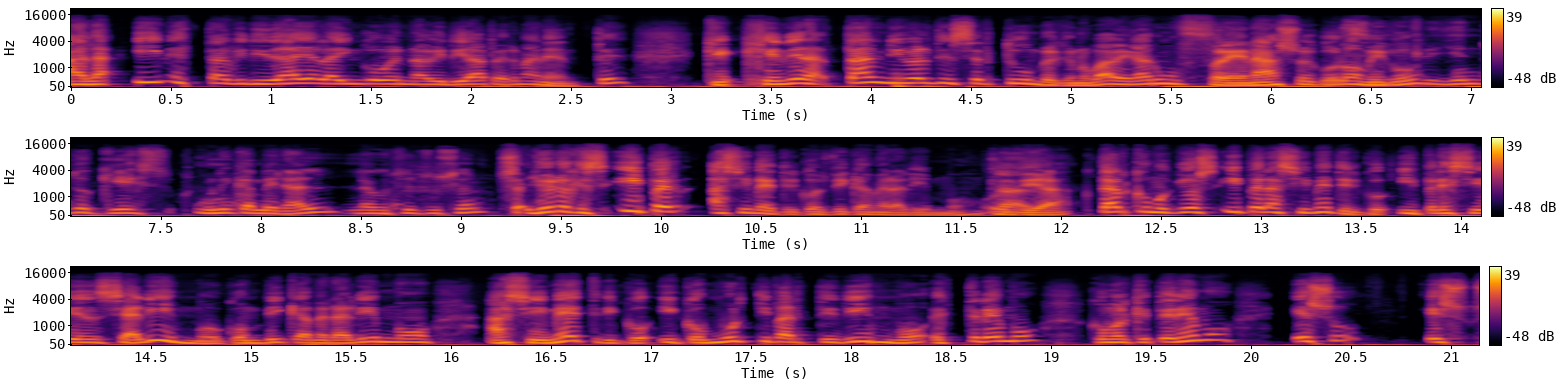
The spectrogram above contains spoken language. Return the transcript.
a la inestabilidad y a la ingobernabilidad permanente, que genera tal nivel de incertidumbre que nos va a pegar un frenazo económico. ¿Sigue creyendo que es unicameral la constitución? O sea, yo creo que es hiper asimétrico el bicameralismo Claro. hoy día. Tal como que es hiper asimétrico y presidencialismo con bicameralismo asimétrico y con multipartidismo extremo como el que tenemos, eso es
